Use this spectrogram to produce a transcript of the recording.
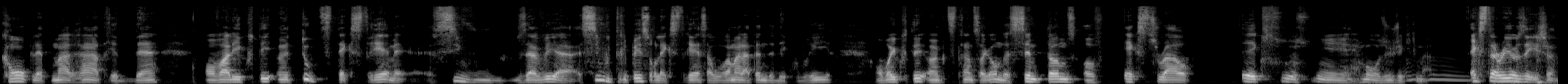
complètement rentré dedans. On va aller écouter un tout petit extrait, mais euh, si vous, avez, euh, si vous tripez sur l'extrait, ça vaut vraiment la peine de découvrir. On va écouter un petit 30 secondes de Symptoms of Extra. Ex, mon Dieu, j'écris mal. Mm-hmm. Exteriorization.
